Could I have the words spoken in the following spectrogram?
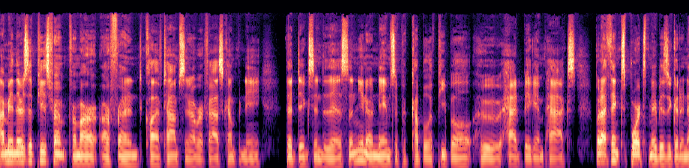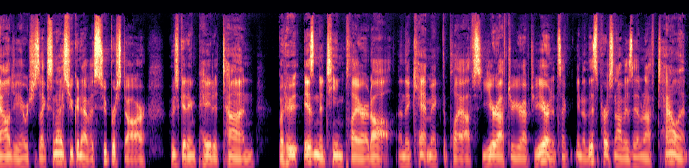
I mean, there's a piece from from our, our friend Clive Thompson over at Fast Company that digs into this and you know names a p- couple of people who had big impacts. But I think sports maybe is a good analogy here, which is like sometimes you can have a superstar who's getting paid a ton, but who isn't a team player at all. And they can't make the playoffs year after year after year. And it's like, you know, this person obviously has enough talent,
